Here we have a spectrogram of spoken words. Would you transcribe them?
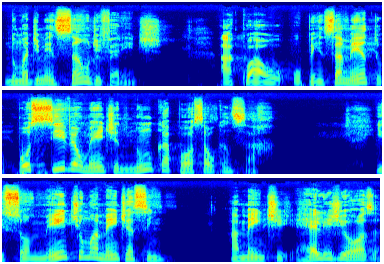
numa dimensão diferente, a qual o pensamento possivelmente nunca possa alcançar. E somente uma mente assim, a mente religiosa,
